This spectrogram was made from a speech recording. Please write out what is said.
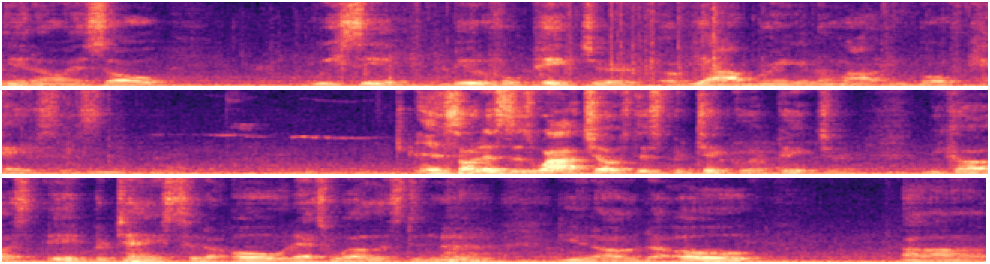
You know, and so we see a beautiful picture of Yah bringing them out in both cases. And so this is why I chose this particular picture because it pertains to the old as well as the new. You know, the old uh,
